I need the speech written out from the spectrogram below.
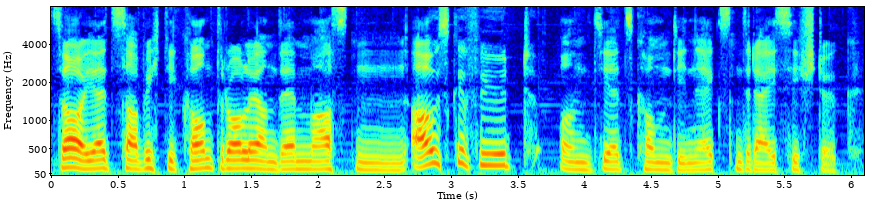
So, jetzt habe ich die Kontrolle an dem Masten ausgeführt und jetzt kommen die nächsten 30 Stück.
